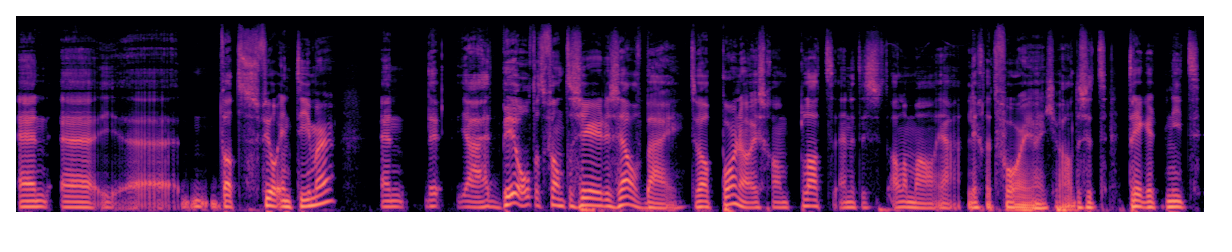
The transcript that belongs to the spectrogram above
En uh, dat is veel intiemer. En de, ja, het beeld, dat fantaseer je er zelf bij. Terwijl porno is gewoon plat en het is allemaal, ja, ligt het voor je, weet je wel. Dus het triggert niet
